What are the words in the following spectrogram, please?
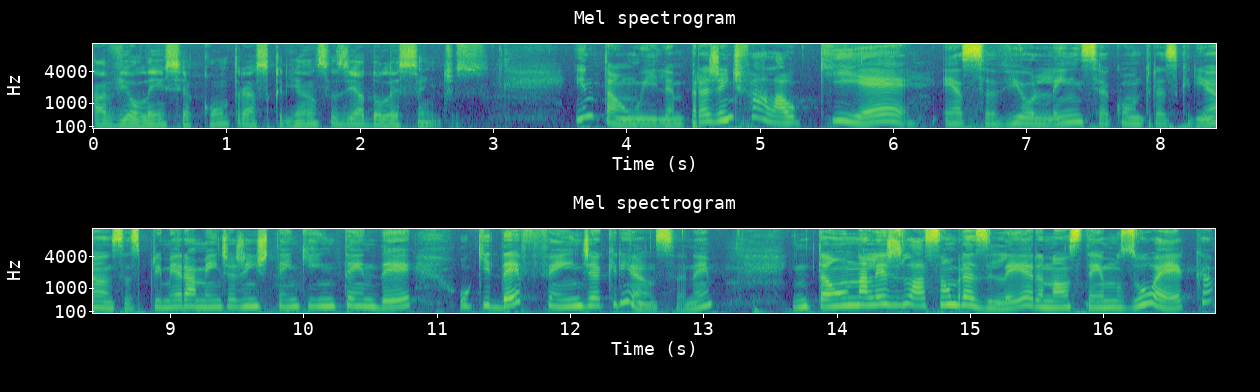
a violência contra as crianças e adolescentes? Então, William, para a gente falar o que é essa violência contra as crianças, primeiramente a gente tem que entender o que defende a criança, né? Então, na legislação brasileira, nós temos o ECA,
